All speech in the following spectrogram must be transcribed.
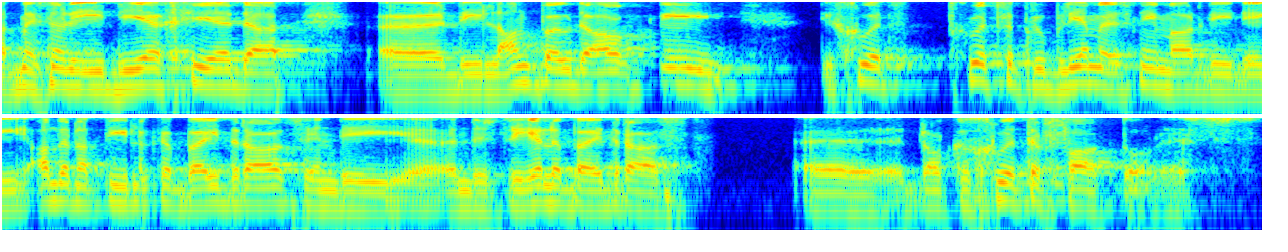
wat mens nou die idee gee dat uh die landbou dalk nie die groot grootste probleme is nie maar die die ander natuurlike bydraes en die uh, industriële bydraes uh dalk 'n groter faktor is.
